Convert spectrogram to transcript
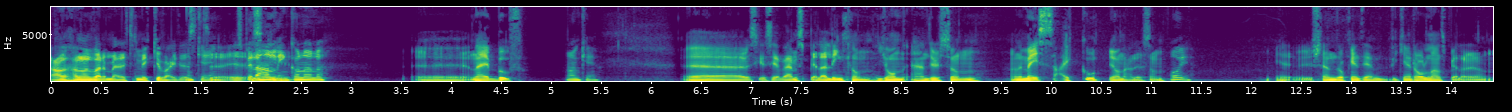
Han har varit med rätt mycket faktiskt. okej. Eh, Spelar han Lincoln eller? eh, nej, Booth. Okej. Uh, vi ska se, vem spelar Lincoln? John Anderson. Han är med i Psycho, John Anderson. Oj. Jag känner dock inte igen vilken roll han spelar i den.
